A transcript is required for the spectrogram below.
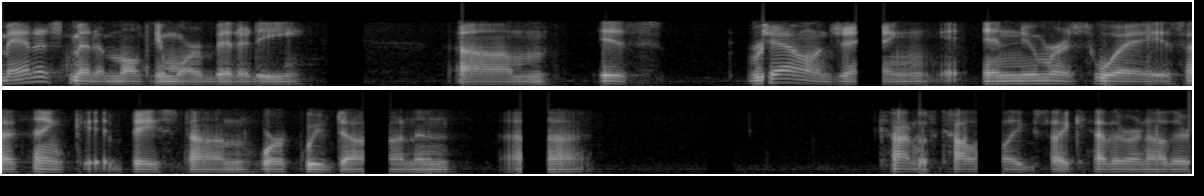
management of multimorbidity um, is challenging in numerous ways. I think based on work we've done and uh, with colleagues like Heather and others.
